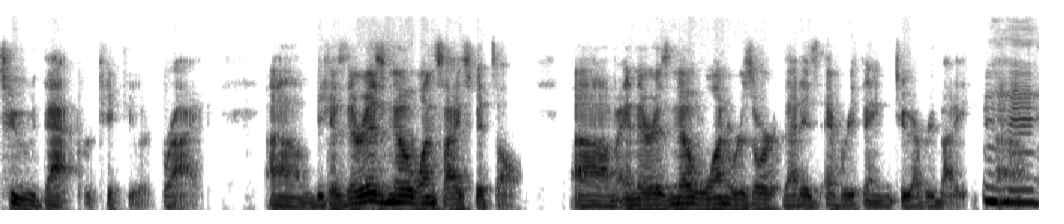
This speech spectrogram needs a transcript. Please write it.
to that particular bride? um, because there is no one size fits all. Um, and there is no one resort that is everything to everybody. Mm-hmm. Uh,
